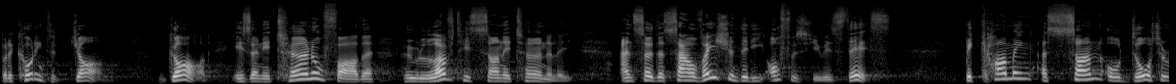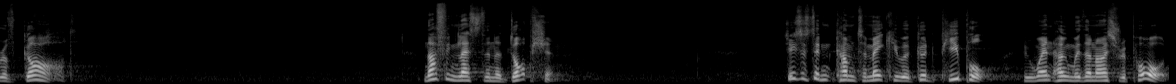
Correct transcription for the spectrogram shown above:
But according to John, God is an eternal Father who loved his Son eternally. And so the salvation that he offers you is this becoming a son or daughter of God. Nothing less than adoption. Jesus didn't come to make you a good pupil who went home with a nice report.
